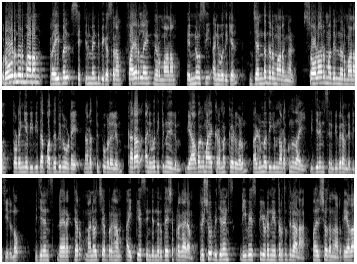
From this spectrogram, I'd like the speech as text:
റോഡ് നിർമ്മാണം ട്രൈബൽ സെറ്റിൽമെന്റ് വികസനം ഫയർ ലൈൻ നിർമ്മാണം എൻ ഒ സി അനുവദിക്കൽ ജണ്ട നിർമ്മാണങ്ങൾ സോളാർ മതിൽ നിർമ്മാണം തുടങ്ങിയ വിവിധ പദ്ധതികളുടെ നടത്തിപ്പുകളിലും കരാർ അനുവദിക്കുന്നതിലും വ്യാപകമായ ക്രമക്കേടുകളും അഴിമതിയും നടക്കുന്നതായി വിജിലൻസിന് വിവരം ലഭിച്ചിരുന്നു. Vigilance director Manoj Abraham I P എസിന്റെ നിർദ്ദേശപ്രകാരം തൃശൂർ വിജിലൻസ് ഡിവൈഎസ്പിയുടെ നേതൃത്വത്തിലാണ് പരിശോധന നടത്തിയത്.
